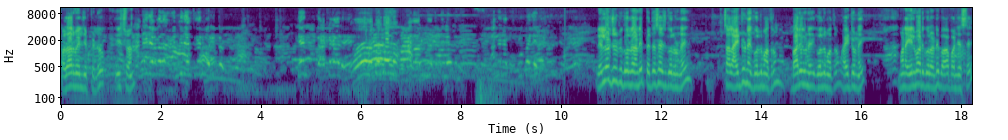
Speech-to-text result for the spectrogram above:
పదహారు వేలు చెప్పిండు ఈచ్ వన్ నెల్లూరు జుడిపి గొర్రెలు అండి పెద్ద సైజు గొర్రెలు ఉన్నాయి. చాలా హైట్ ఉన్నాయి గొర్రెలు మాత్రం భారీగా ఉన్నాయి గొర్రెలు మాత్రం హైట్ ఉన్నాయి. మన ఏల్వాడి గొర్రెలు అండి బాగా పనిచేస్తాయి.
